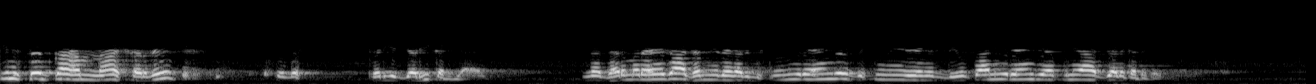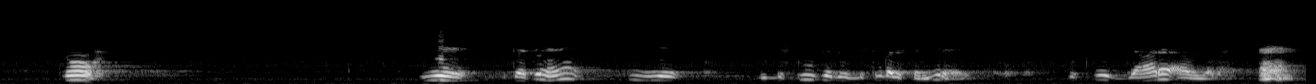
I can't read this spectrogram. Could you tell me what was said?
इन सब का हम नाश कर दें तो बस फिर ये जड़ ही कट जाएगा। न धर्म रहेगा, धर्म नहीं रहेगा तो विष्णु नहीं रहेंगे, विष्णु नहीं रहेंगे तो देवता नहीं रहेंगे, अपने आप जड़ कट गई। तो ये कहते हैं कि ये विष्णु के, जो विष्णु का जो शरीर है, उसके ग्यारह अवयव हैं।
